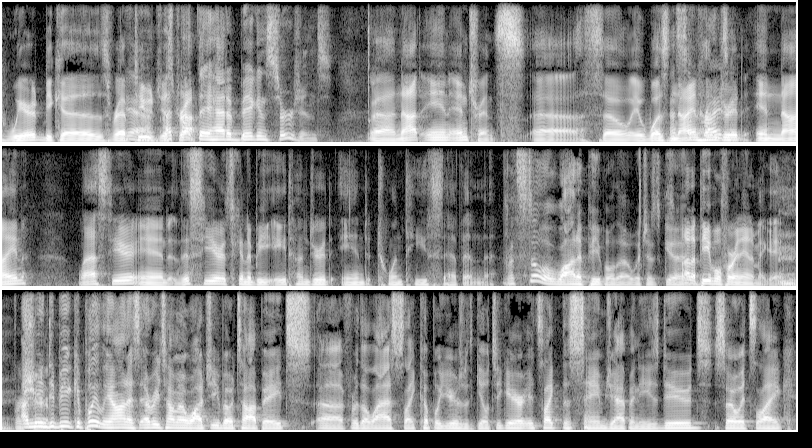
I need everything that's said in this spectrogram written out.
weird because Rev Yeah, 2 I just thought dropped. they had a big insurgence. uh, not in entrance. Uh, so it was That's surprising. 909 last year, and this year it's going to be 827. That's still a lot of people though, which is good. A lot of people for an anime game, for I sure. mean, to be completely honest, every time I watch Evo Top Eights uh, for the last like couple years with Guilty Gear, it's like the same Japanese dudes. So it's like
